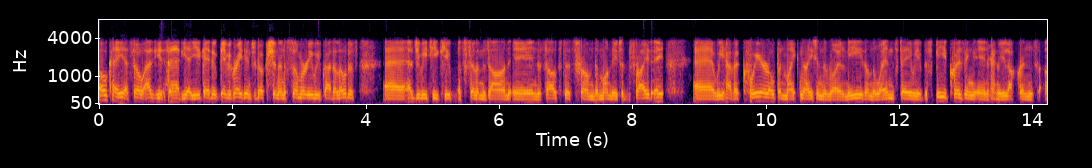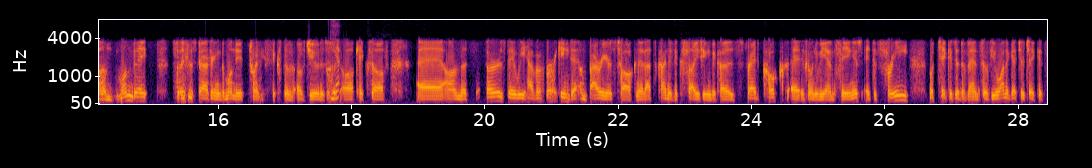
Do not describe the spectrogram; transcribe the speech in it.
Okay, yeah. So as you said, yeah, you gave a, gave a great introduction and a summary. We've got a load of uh, LGBTQ plus films on in the solstice from the Monday to the Friday. Uh, we have a queer open mic night in the Royal Mead on the Wednesday. We have the speed quizzing in Henry Loughran's on Monday. So this is starting the Monday, 26th of, of June, is when Yep. it all kicks off. Uh, on the Thursday, we have a breaking down barriers talk. Now that's kind of exciting because Fred Cooke uh, is going to be emceeing it. It's a free but ticketed event. So if you want to get your tickets,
